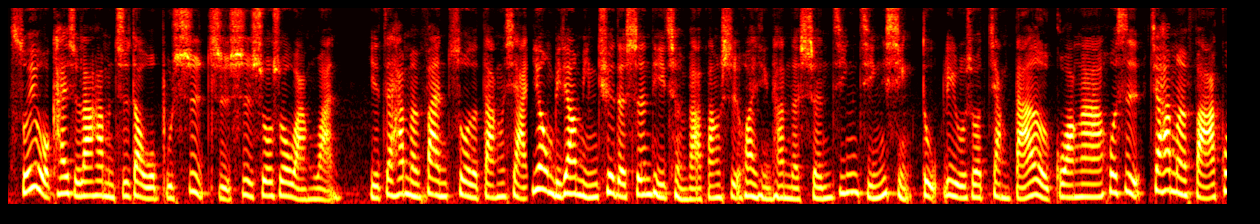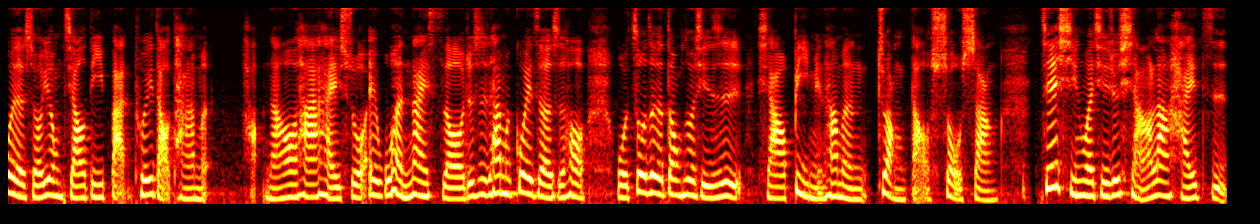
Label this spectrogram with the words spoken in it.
所以我开始让他们知道，我不是只是说说玩玩。”也在他们犯错的当下，用比较明确的身体惩罚方式唤醒他们的神经警醒度，例如说像打耳光啊，或是叫他们罚跪的时候用脚底板推倒他们。好，然后他还说：“哎，我很 nice 哦，就是他们跪着的时候，我做这个动作其实是想要避免他们撞倒受伤。这些行为其实就想要让孩子。”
